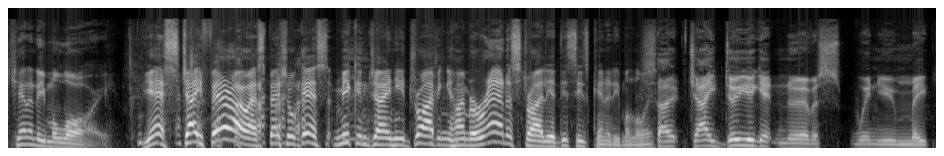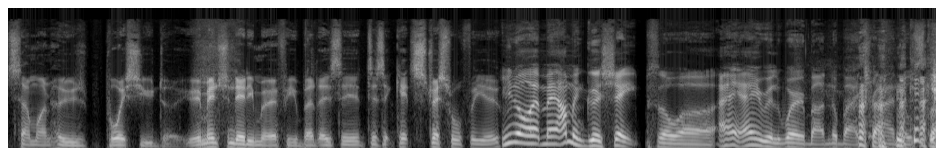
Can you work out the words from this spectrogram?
Kennedy Molloy Yes, Jay Pharoah, our special guest. Mick and Jane here driving you home around Australia. This is Kennedy Molloy. So, Jay, do you get nervous when you meet someone whose voice you do? You mentioned Eddie Murphy, but is it, does it get stressful for you? You know what, man? I'm in good shape, so uh, I, ain't, I ain't really worried about nobody trying those stuff.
